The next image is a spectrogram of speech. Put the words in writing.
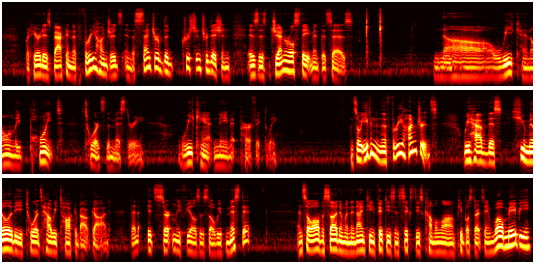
But here it is back in the 300s, in the center of the Christian tradition, is this general statement that says, no, we can only point towards the mystery. We can't name it perfectly. And so, even in the 300s, we have this humility towards how we talk about God, that it certainly feels as though we've missed it. And so, all of a sudden, when the 1950s and 60s come along, people start saying, well, maybe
